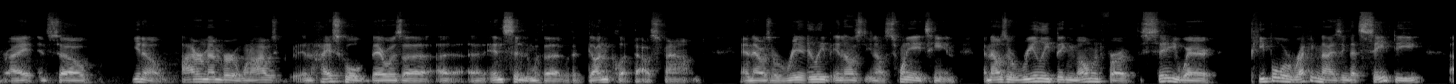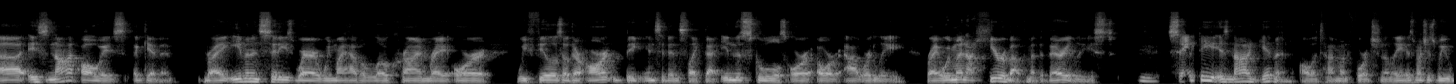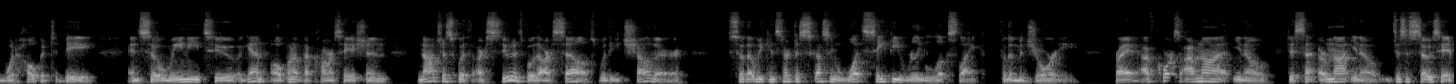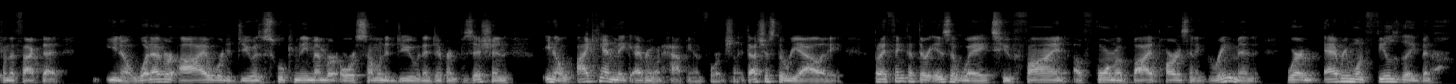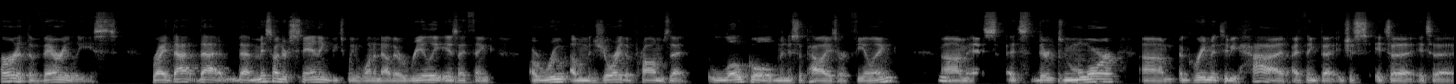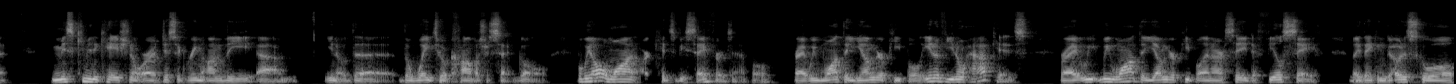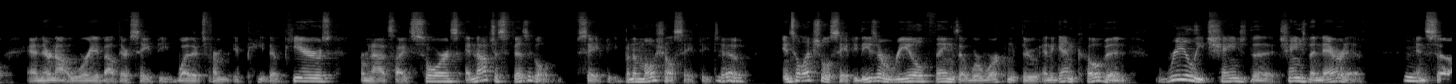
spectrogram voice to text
right? And so, you know, I remember when I was in high school, there was a, a an incident with a with a gun clip that was found, and that was a really, and I was, you know, it was 2018, and that was a really big moment for the city where people were recognizing that safety uh, is not always a given, right? Even in cities where we might have a low crime rate or we feel as though there aren't big incidents like that in the schools or or outwardly, right? We might not hear about them at the very least. Mm. Safety is not a given all the time, unfortunately, as much as we would hope it to be. And so we need to, again, open up that conversation, not just with our students, but with ourselves, with each other, so that we can start discussing what safety really looks like for the majority. Right. Of course, I'm not, you know, dissent or not, you know, disassociated from the fact that, you know, whatever I were to do as a school committee member or someone to do in a different position, you know, I can't make everyone happy, unfortunately. That's just the reality. But I think that there is a way to find a form of bipartisan agreement where everyone feels they've been heard at the very least, right? That that that misunderstanding between one another really is, I think, a root of a majority of the problems that local municipalities are feeling. Mm-hmm. Um, it's it's there's more um, agreement to be had. I think that it just it's a it's a miscommunication or a disagreement on the um, you know the the way to accomplish a set goal but we all want our kids to be safe, for example, right? We want the younger people, even if you don't have kids, right? We, we want the younger people in our city to feel safe. Like they can go to school and they're not worried about their safety, whether it's from their peers, from an outside source, and not just physical safety, but emotional safety too. Mm-hmm. Intellectual safety. These are real things that we're working through. And again, COVID really changed the changed the narrative. Mm-hmm. And so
